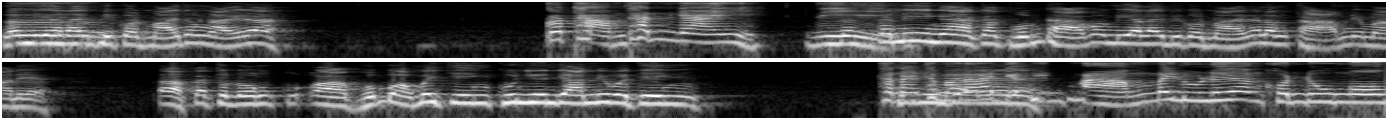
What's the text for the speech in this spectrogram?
แล้วมีอะไรเออผิดกฎหมายตรงไหนล่ะก็ถามท่านไง นี่ก็ก็นี่ไงก็ผมถามว่ามีอะไรผิดกฎหมายก็ลังถามเนี่ยมาเนี่ยอ่าก็ตกลงอ่าผมบอกไม่จริง คุณยืนยันนี่ว่าจริงทนายธรรมราชอย่าพิมพ์ถามไม่รู้เรื่องคนดูงง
